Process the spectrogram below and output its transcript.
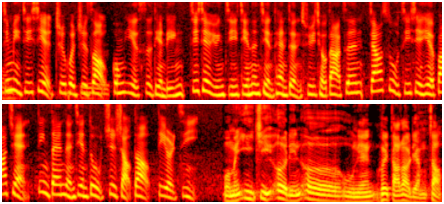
精密机械、智慧制造、工业四点零、机械云及节能减碳等需求大增，加速机械业发展，订单能见度至少到第二季。我们预计二零二五年会达到两兆，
